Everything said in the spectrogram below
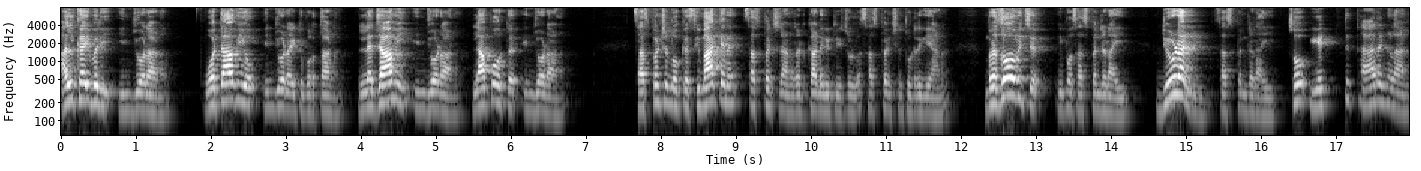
അൽ കൈബരി ഇഞ്ചോർഡാണ് ഒറ്റാവിയോ ഇഞ്ചോർഡായിട്ട് പുറത്താണ്. ലജാമി ഇഞ്ചോർഡാണ് ലാപ്പോർട്ട് ഇഞ്ചോർഡാണ് സസ്പെൻഷൻ നോക്കുക. സിമാക്കന് സസ്പെൻഷനാണ് റെഡ് കാർഡ് കിട്ടിയിട്ടുള്ള സസ്പെൻഷൻ തുടരുകയാണ്. ബ്രസോവിച്ച് ഇപ്പോൾ സസ്പെൻഡഡ് ആയി. ഡ്യൂഡൻ സസ്പെൻഡഡ് ആയി. സോ എട്ട് താരങ്ങളാണ്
